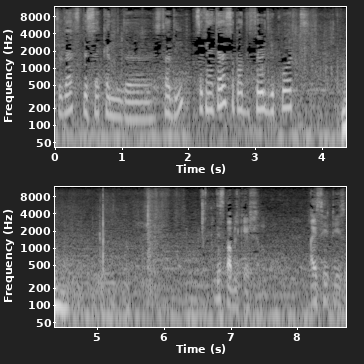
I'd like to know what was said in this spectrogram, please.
So that's the second uh, study. So can you tell us about the third report? This publication, ICT's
